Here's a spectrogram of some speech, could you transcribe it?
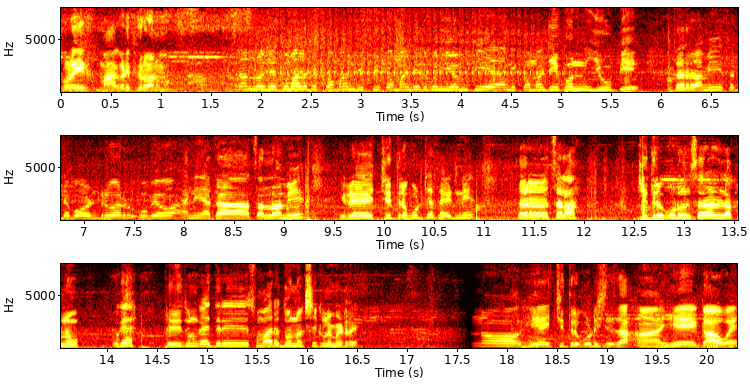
थोडं एक मागडे फिरवा ना मग. मित्रांनो जे तुम्हाला ते कमान दिसते कमानच्या तिकून एम पी आहे आणि कमानच्या इकडून यू पी आहे तर आम्ही सध्या बाउंड्रीवर उभे आहो आणि आता चाललो आम्ही इकडे चित्रकूटच्या साईडने तर चला चित्रकूटहून सरळ लखनौ ओके तर इथून काहीतरी सुमारे दोन लक्ष किलोमीटर आहे. न, हे आहे जा हे गाव आहे.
